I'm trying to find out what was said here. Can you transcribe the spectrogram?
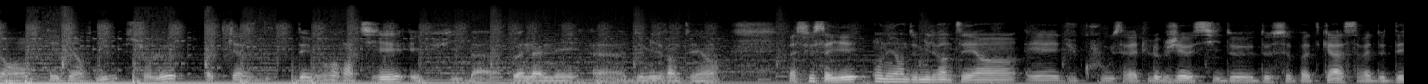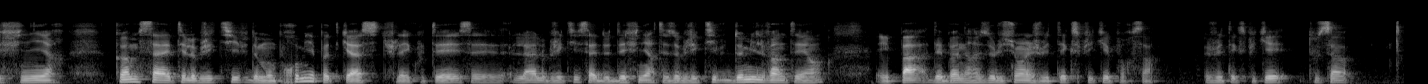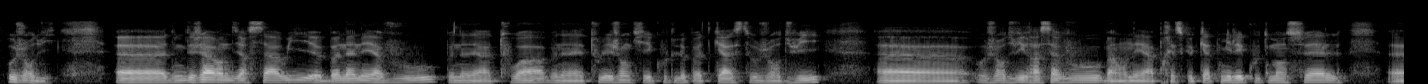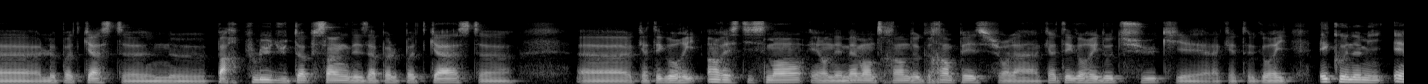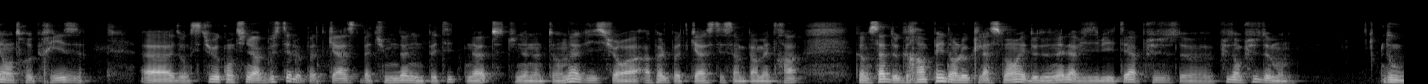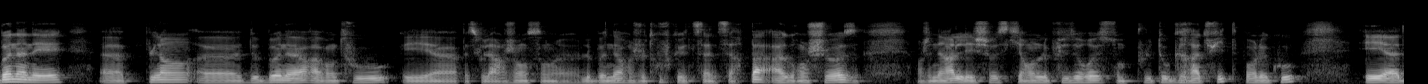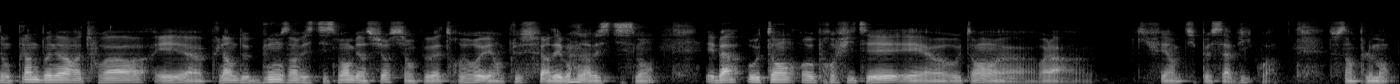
et bienvenue sur le podcast des nouveaux rentiers et puis bah, bonne année 2021 euh, parce que ça y est on est en 2021 et du coup ça va être l'objet aussi de, ce podcast. Ça va être de définir comme ça a été l'objectif de mon premier podcast si tu l'as écouté là l'objectif ça va être de définir tes objectifs 2021 et pas des bonnes résolutions. Et je vais t'expliquer pour ça. Je vais t'expliquer tout ça aujourd'hui. Euh, donc déjà avant de dire ça, oui, euh, bonne année à vous, bonne année à toi, bonne année à tous les gens qui écoutent le podcast aujourd'hui. Euh, aujourd'hui, grâce à vous, ben, on est à presque 4000 écoutes mensuelles. le podcast ne part plus du top 5 des Apple Podcasts. catégorie investissement et on est même en train de grimper sur la catégorie d'au-dessus qui est la catégorie économie et entreprise. Euh, donc si tu veux continuer à booster le podcast, bah, tu me donnes une petite note, tu donnes ton avis sur euh, Apple Podcast et ça me permettra comme ça de grimper dans le classement et de donner la visibilité à plus, en plus de monde. Donc bonne année, euh, plein de bonheur avant tout, et parce que l'argent, le bonheur, je trouve que ça ne sert pas à grand chose. En général, les choses qui rendent le plus heureux sont plutôt gratuites pour le coup. Et euh, donc plein de bonheur à toi et euh, plein de bons investissements, bien sûr, si on peut être heureux et en plus faire des bons investissements, et eh bah autant en profiter et euh, autant voilà kiffer un petit peu sa vie, quoi, tout simplement.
